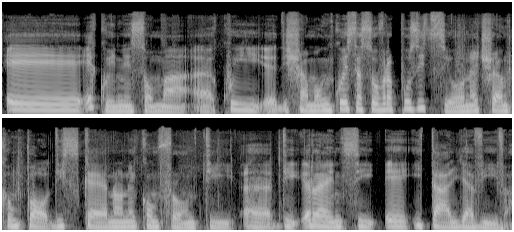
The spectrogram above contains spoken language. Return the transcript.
e, e, quindi insomma eh, qui eh, diciamo in questa sovrapposizione c'è anche un po' di scherno nei confronti eh, di Renzi e Italia Viva.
